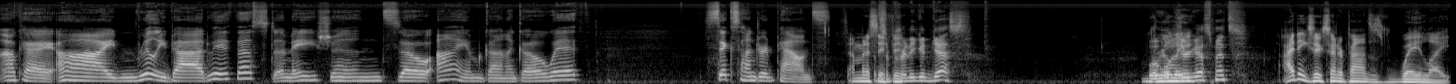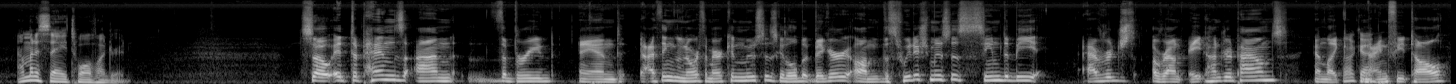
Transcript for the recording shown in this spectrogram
Okay, I'm really bad with estimations, so I am gonna go with 600 pounds. I'm gonna say It's a fif- pretty good guess. What, what was your guess, Mitz? I think 600 pounds is way light. I'm gonna say 1200. So it depends on the breed, and I think the North American mooses get a little bit bigger. Um, the Swedish mooses seem to be average around 800 pounds and like Okay. nine feet tall,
